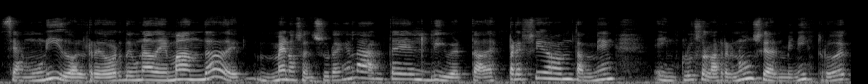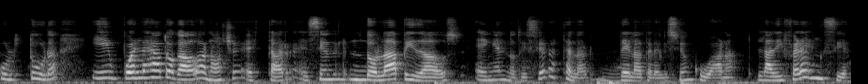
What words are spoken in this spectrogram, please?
se han unido alrededor de una demanda de menos censura en el arte, libertad de expresión, también e incluso la renuncia del ministro de Cultura y pues les ha tocado anoche estar siendo lapidados en el noticiero estelar de la televisión cubana. La diferencia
